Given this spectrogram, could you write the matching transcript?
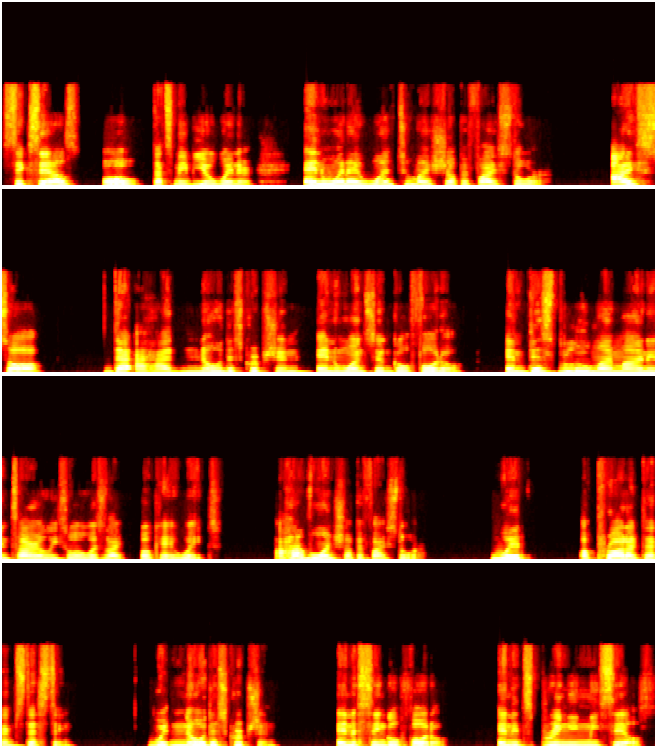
six sales? Oh, that's maybe a winner. And when I went to my Shopify store, I saw that I had no description and one single photo. And this blew my mind entirely. So I was like, okay, wait. I have one Shopify store with a product that I'm testing with no description and a single photo. And it's bringing me sales,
